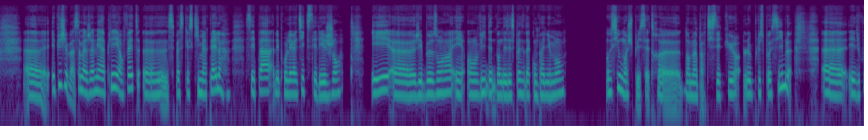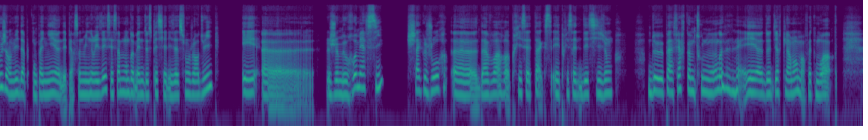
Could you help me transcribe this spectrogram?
et puis, je sais pas, ça m'a jamais appelé. En fait, c'est parce que ce qui m'appelle, c'est pas les problématiques, c'est les gens. Et j'ai besoin et envie d'être dans des espaces d'accompagnement aussi où moi je puisse être dans ma partie sécure le plus possible. et du coup, j'ai envie d'accompagner des personnes minorisées. C'est ça mon domaine de spécialisation aujourd'hui. Et je me remercie chaque jour d'avoir pris cet axe et pris cette décision de pas faire comme tout le monde et de dire clairement, mais en fait, moi,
